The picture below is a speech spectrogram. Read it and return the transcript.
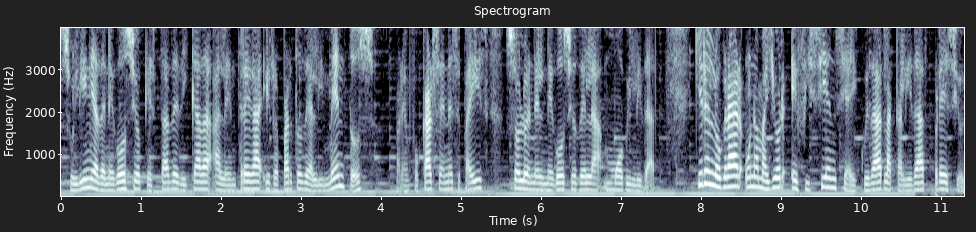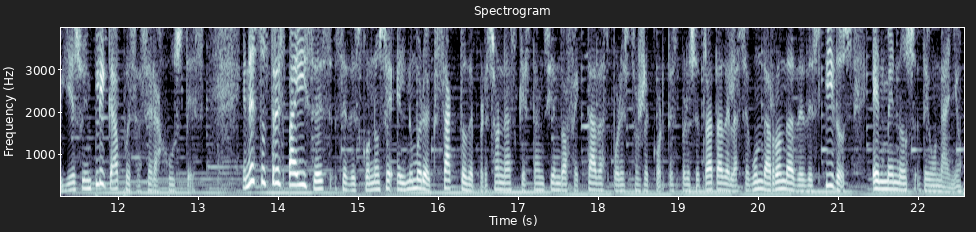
su línea de negocio que está dedicada a la entrega y reparto de alimentos para enfocarse en ese país solo en el negocio de la movilidad. Quieren lograr una mayor eficiencia y cuidar la calidad-precio y eso implica pues hacer ajustes. En estos tres países se desconoce el número exacto de personas que están siendo afectadas por estos recortes, pero se trata de la segunda ronda de despidos en menos de un año.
